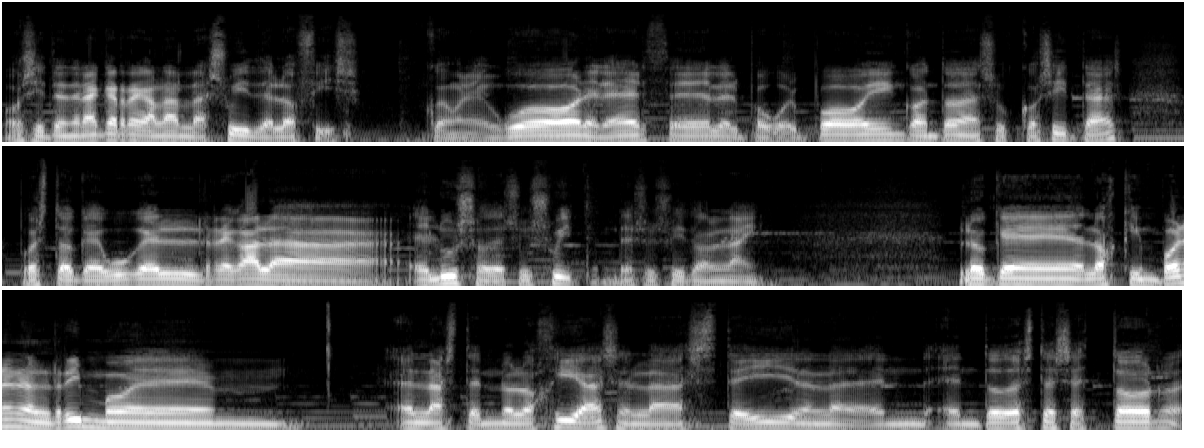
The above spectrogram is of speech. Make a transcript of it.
o si tendrá que regalar la suite del Office, con el Word, el Excel, el PowerPoint, con todas sus cositas, puesto que Google regala el uso de su suite, de su suite online. Lo que, los que imponen el ritmo en, en las tecnologías, en las TI, en, todo este sector,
